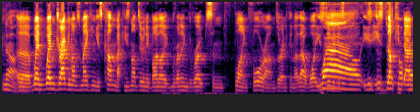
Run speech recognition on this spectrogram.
No, Uh, when when Dragunov's making his comeback, he's not doing it by like running the ropes and flying forearms or anything like that. What he's wow, doing is he's, he he's does do a ducking down.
